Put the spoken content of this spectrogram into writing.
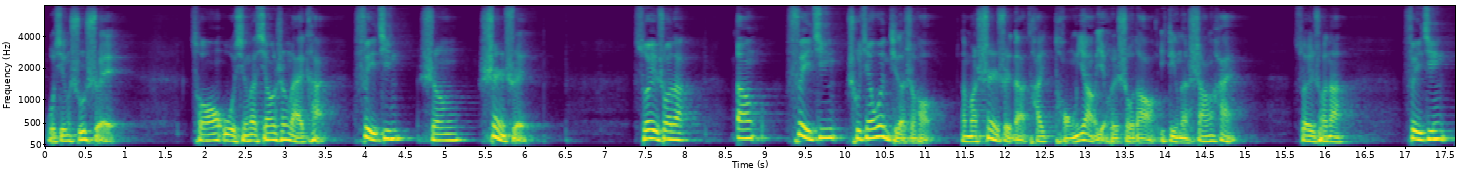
五行属水。从五行的相生来看，肺金生肾水。所以说呢，当肺金出现问题的时候，那么肾水呢，它同样也会受到一定的伤害。所以说呢，肺金。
